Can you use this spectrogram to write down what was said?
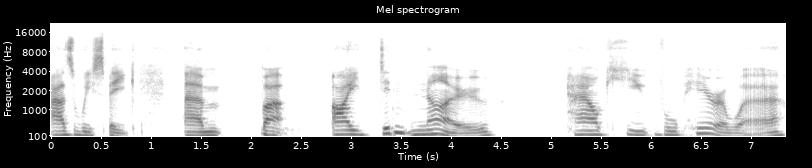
as we speak. Um, but I didn't know how cute Vulpera were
